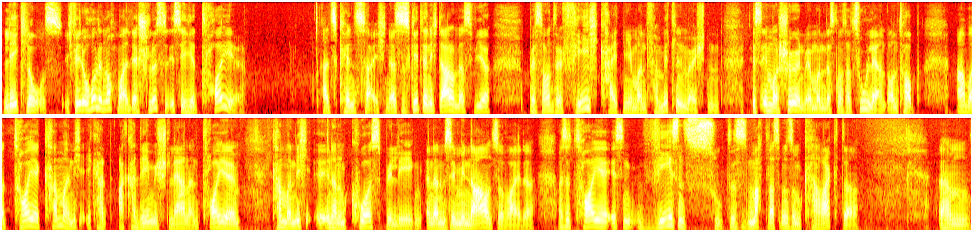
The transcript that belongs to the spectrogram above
leg los. Ich wiederhole nochmal, der Schlüssel ist ja hier Treue als Kennzeichen. Also es geht ja nicht darum, dass wir besondere Fähigkeiten jemand vermitteln möchten. Ist immer schön, wenn man das noch dazu lernt, on top. Aber Treue kann man nicht akademisch lernen. Treue kann man nicht in einem Kurs belegen, in einem Seminar und so weiter. Also Treue ist ein Wesenszug. Das macht was mit unserem Charakter. Ähm,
